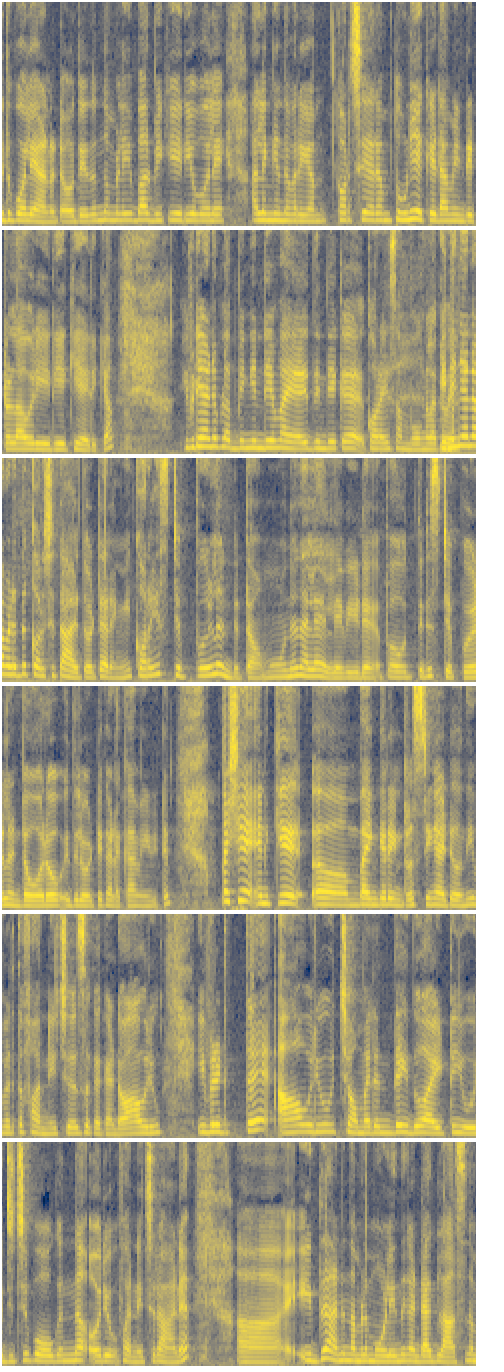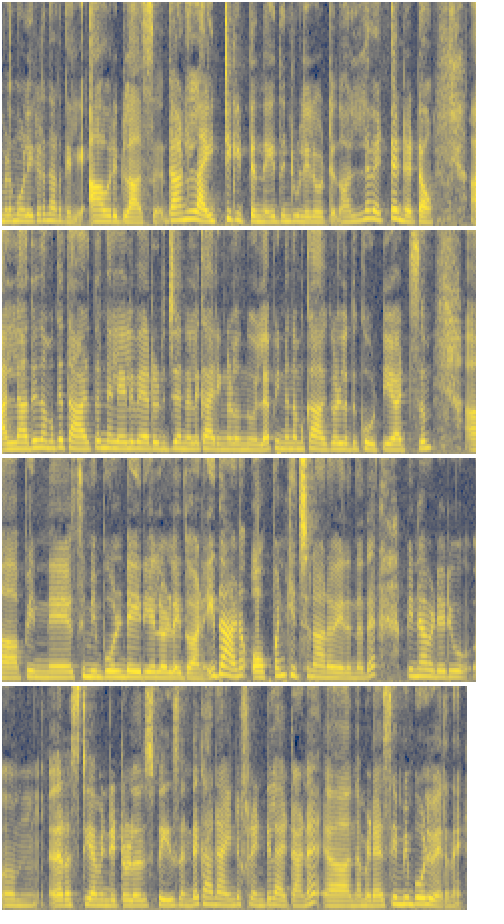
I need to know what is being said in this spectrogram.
ഇതുപോലെയാണ് കേട്ടോ അതായത് നമ്മൾ ഈ ബാർബിക്യൂ ഏരിയ പോലെ അല്ലെങ്കിൽ എന്താ പറയുക കുറച്ച് നേരം തുണിയൊക്കെ ഇടാൻ വേണ്ടിയിട്ടുള്ള ഒരു ഏരിയയൊക്കെ ആയിരിക്കാം. ഇവിടെയാണ് പ്ലബിങ്ങിന്റെയും ഇതിന്റെയൊക്കെ കുറേ സംഭവങ്ങളൊക്കെ പിന്നെ ഞാൻ അവിടുന്ന് കുറച്ച് താഴത്തോട്ട് ഇറങ്ങി. കുറേ സ്റ്റെപ്പുകൾ ഉണ്ട് കേട്ടോ മൂന്ന് നിലയല്ലേ വീട്. അപ്പോൾ ഒത്തിരി സ്റ്റെപ്പുകളുണ്ട് ഓരോ ഇതിലോട്ട് കിടക്കാൻ വേണ്ടിയിട്ട്. പക്ഷേ എനിക്ക് ഭയങ്കര ഇൻട്രസ്റ്റിംഗ് ആയിട്ട് തോന്നി. ഇവിടുത്തെ ഫർണിച്ചേഴ്സ് ഒക്കെ കണ്ടോ? ആ ഒരു ഇവിടുത്തെ ആ ഒരു ചുമരന്റെ ഇതുമായിട്ട് യോജിച്ച് പോകുന്ന ഒരു ഫർണിച്ചറാണ് ഇതാണ് നമ്മൾ മുകളിൽ നിന്ന് കണ്ട ഗ്ലാസ് നമ്മൾ മുകളിൽ കിടന്ന് നടന്നില്ലേ? ആ ഒരു ഗ്ലാസ് ഇതാണ് ലൈറ്റ് കിട്ടുന്നത് ഇതിന്റെ ഉള്ളിലോട്ട്. നല്ല വെട്ടുണ്ട് കേട്ടോ അല്ലാതെ നമുക്ക് താഴത്തെ നിലയിൽ വേറൊരു ജനൽ കാര്യങ്ങളൊന്നുമില്ല. പിന്നെ നമുക്ക് ആകെയുള്ളത് കൂട്ടിയാട്സും പിന്നെ സ്വിമ്മിംഗ് പൂളിന്റെ ഏരിയയിലുള്ള ഇതുമാണ്. ഇതാണ് ഓപ്പൺ കിച്ചണാണ് വരുന്നത്. പിന്നെ അവിടെ ഒരു റെസ്റ്റ് ചെയ്യാൻ വേണ്ടിയിട്ടുള്ള ഒരു സ്പേസ് ഉണ്ട്. കാരണം അതിന്റെ ഫ്രണ്ടിലായിട്ടാണ് നമ്മുടെ സ്വിമ്മിംഗ് പൂൾ വരുന്നത്.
